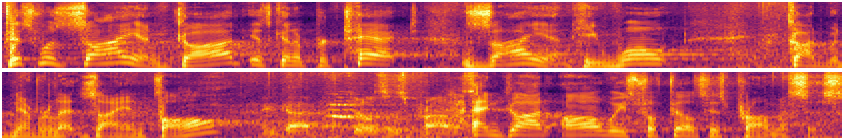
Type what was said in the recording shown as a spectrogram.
This was Zion. God is going to protect Zion. He won't, God would never let Zion fall. And God fulfills his promise. And God always fulfills his promises.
